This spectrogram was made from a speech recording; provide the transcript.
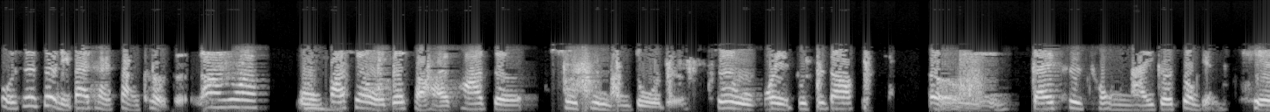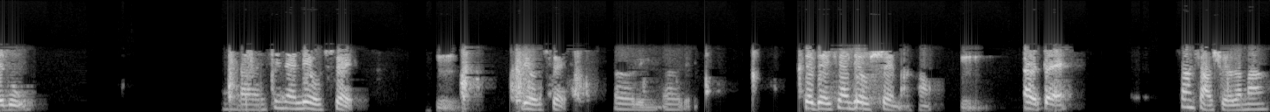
我是这礼拜才上课的，然后因为我发现我这小孩他的数字蛮多的，所以我我也不知道，呃，该是从哪一个重点切入。呃，现在六岁，嗯。六岁，二零二零，对对，现在六岁嘛，哈，嗯，呃，对，上小学了吗？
